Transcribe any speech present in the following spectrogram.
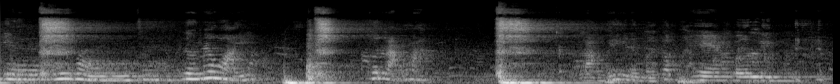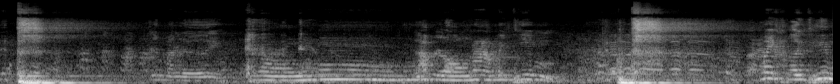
เดินไม่ไหวจ้ะเดินไม่ไหวขึ้นหลังมา หลังพี่เนี่ยเหมือนกับแพงเบอร์ลิน ขึ้นมาเลย ไหวแน่รับรองหน้าไม่ทิ่ม ไม่เคยทิ่ม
